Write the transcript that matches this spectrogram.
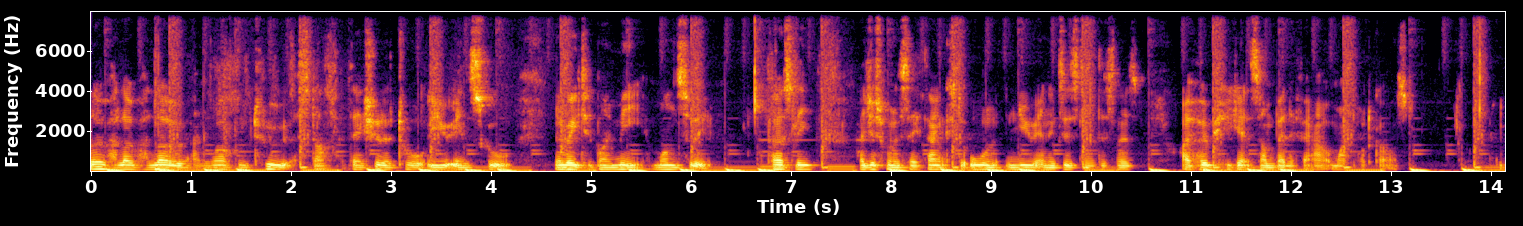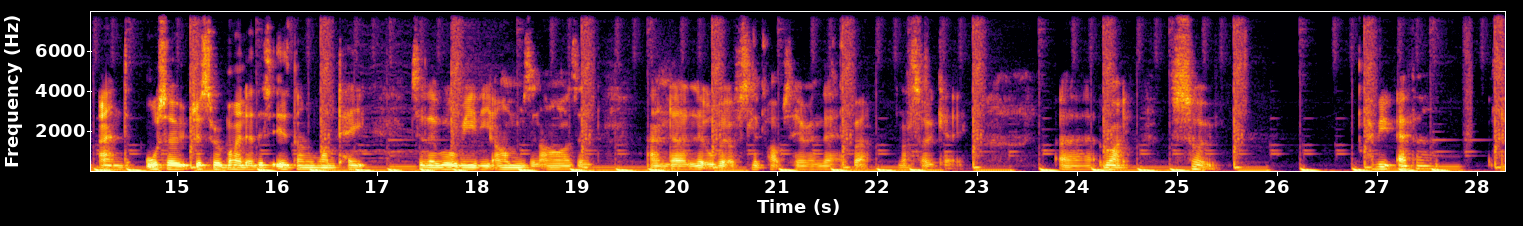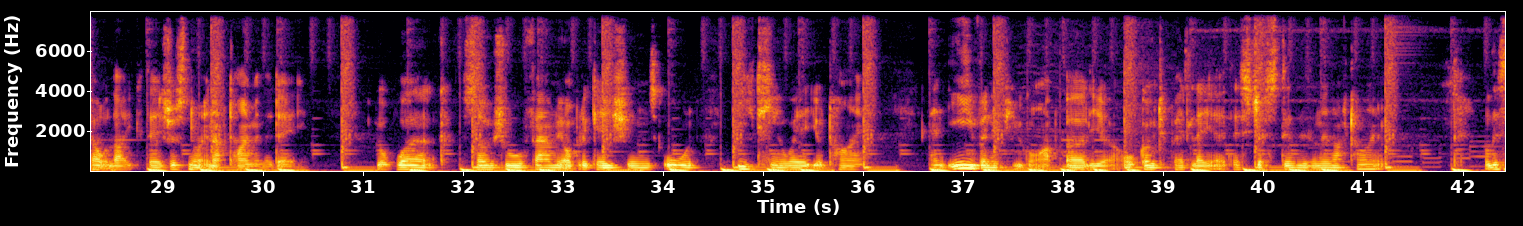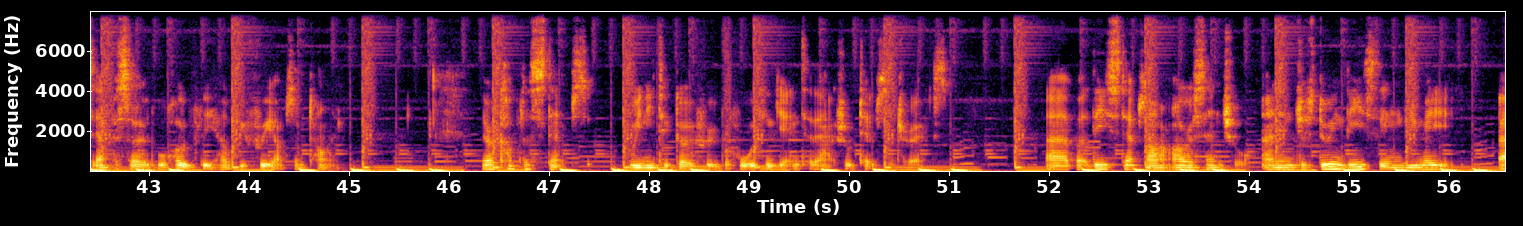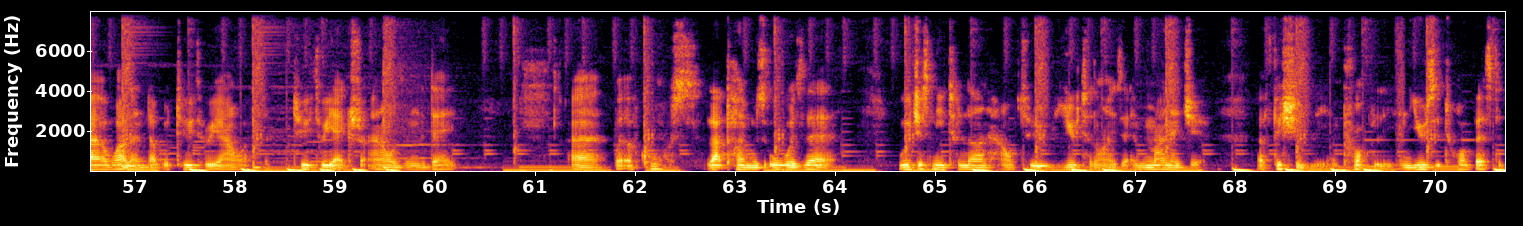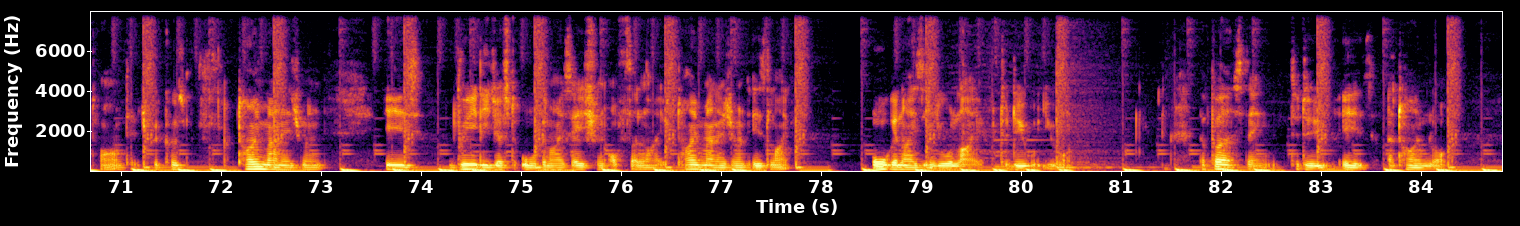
Hello, hello, hello, and welcome to Stuff They Should Have Taught You in School, narrated by me, Monsui. Firstly, I just want to say thanks to all new and existing listeners. I hope you get some benefit out of my podcast. And also, just a reminder, this is done in one take, so there will be the ums and ahs and, and a little bit of slip ups here and there, but that's okay. Uh, right, so, have you ever felt like there's just not enough time in the day? Your work, social, family obligations, all eating away at your time. And even if you got up earlier or go to bed later, there just still isn't enough time. Well, this episode will hopefully help you free up some time. There are a couple of steps we need to go through before we can get into the actual tips and tricks. Uh, but these steps are, are essential, and in just doing these things, you may uh, well end up with two, three hours, two, three extra hours in the day. Uh, but of course, that time was always there. We just need to learn how to utilize it and manage it efficiently and properly and use it to our best advantage because time management is really just organization of the life. Time management is like organizing your life to do what you want. The first thing to do is a time log.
